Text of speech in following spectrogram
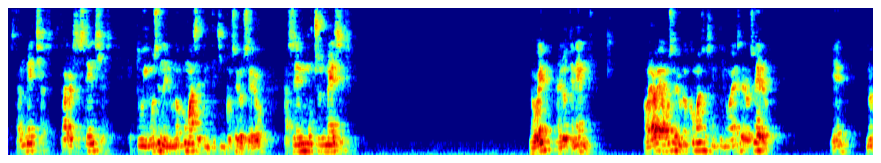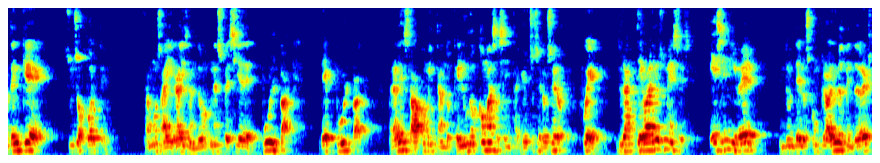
estas mechas, estas resistencias que tuvimos en el 1,7500 hace muchos meses. ¿Lo ven? Ahí lo tenemos. Ahora veamos el 1,6900. Bien, noten que es un soporte. Estamos ahí realizando una especie de pullback de pullback. Ahora les estaba comentando que el 1,6800 fue durante varios meses ese nivel en donde los compradores y los vendedores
